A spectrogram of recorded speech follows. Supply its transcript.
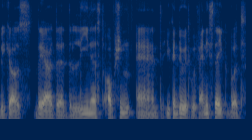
because they are the, the leanest option and you can do it with any steak, but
